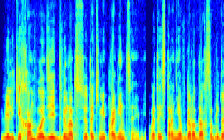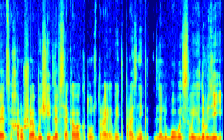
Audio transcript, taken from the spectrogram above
Великий хан владеет 12 такими провинциями. В этой стране в городах соблюдается хороший обычай для всякого, кто устраивает праздник для любого из своих друзей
